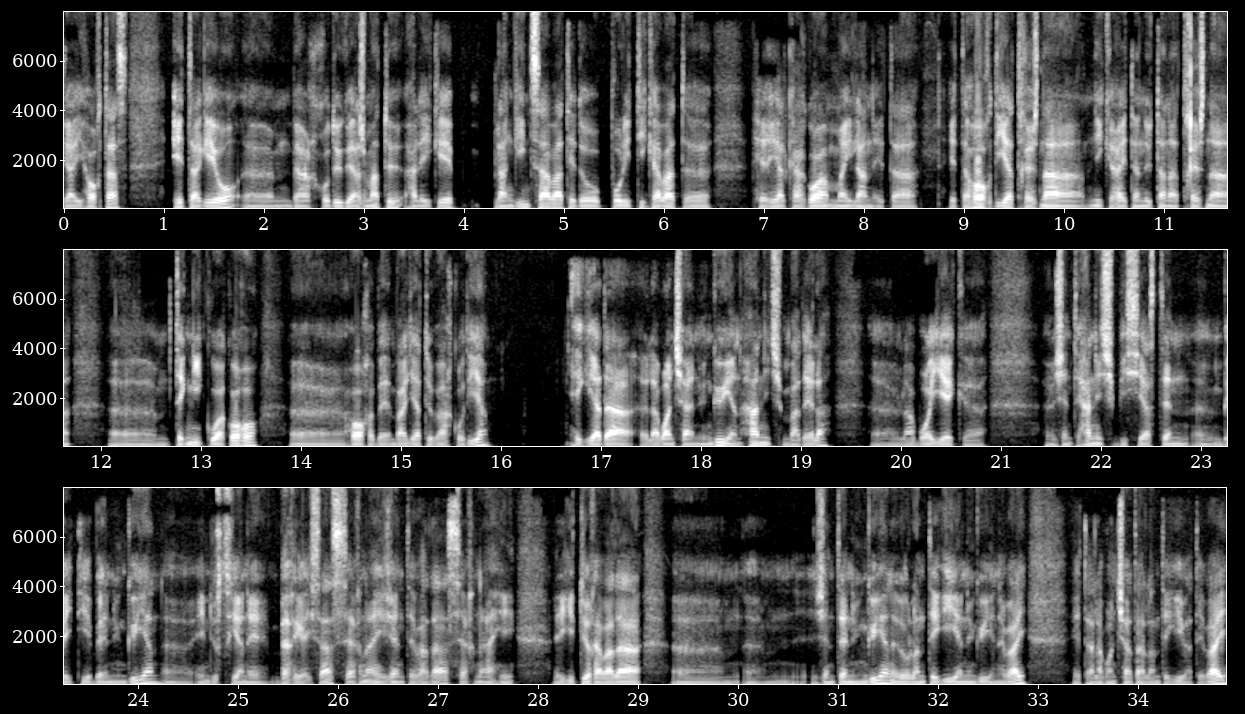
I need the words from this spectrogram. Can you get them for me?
gai hortaz, eta geho um, beharko dugu asmatu jaleike plangintza bat edo politika bat uh, herri alkargoa mailan. Eta eta hor dia tresna nik erraiten dutana tresna uh, teknikoak hor uh, hor baliatu beharko dia. Egia da laboantxan unguian hanitz badela. Uh, laboiek uh, jente hanitz biziazten uh, beiti eben unguian, uh, industrian e berga izaz, zer nahi jente bada, zer nahi egitura bada uh, um, jenten unguian edo lantegien unguian ebai, eta laboantxata lantegi bat ebai.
